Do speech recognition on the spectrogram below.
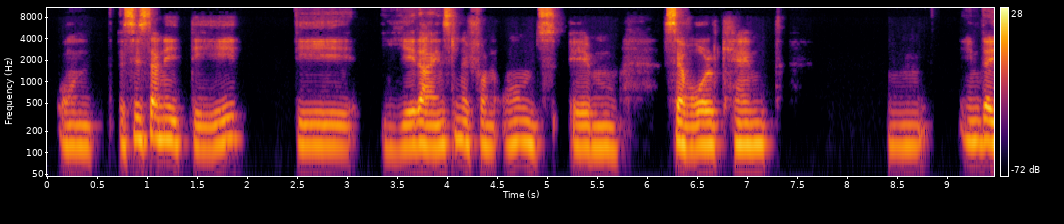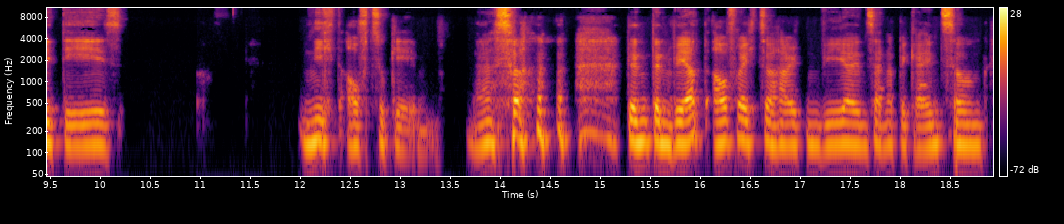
Und es ist eine Idee, die jeder einzelne von uns eben sehr wohl kennt, hm, in der Idee nicht aufzugeben. Also den, den Wert aufrechtzuerhalten, wie er in seiner Begrenzung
